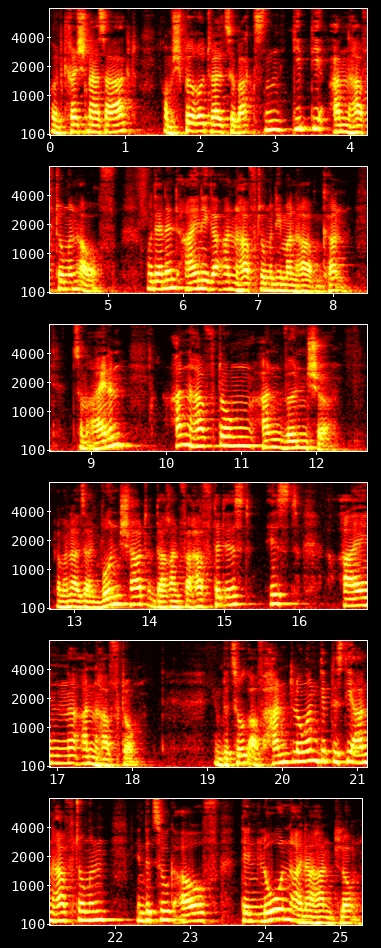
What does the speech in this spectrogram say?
Und Krishna sagt, um spirituell zu wachsen, gib die Anhaftungen auf. Und er nennt einige Anhaftungen, die man haben kann. Zum einen Anhaftung an Wünsche. Wenn man also einen Wunsch hat und daran verhaftet ist, ist eine Anhaftung. In Bezug auf Handlungen gibt es die Anhaftungen in Bezug auf den Lohn einer Handlung.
